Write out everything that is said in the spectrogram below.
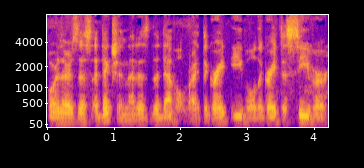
or there's this addiction that is the devil, right? The great evil, the great deceiver,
